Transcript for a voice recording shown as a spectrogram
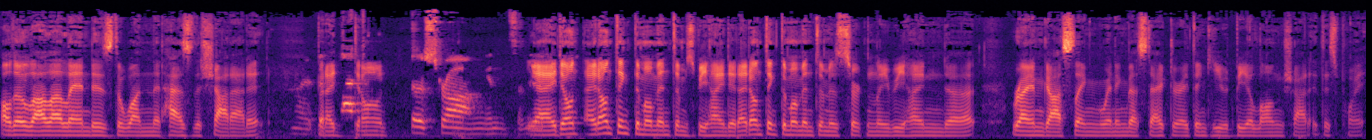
although La La Land is the one that has the shot at it. Right, but I don't so strong and yeah, I don't I don't think the momentum's behind it. I don't think the momentum is certainly behind uh, Ryan Gosling winning Best Actor. I think he would be a long shot at this point.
